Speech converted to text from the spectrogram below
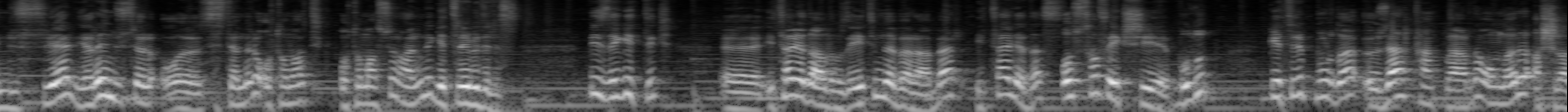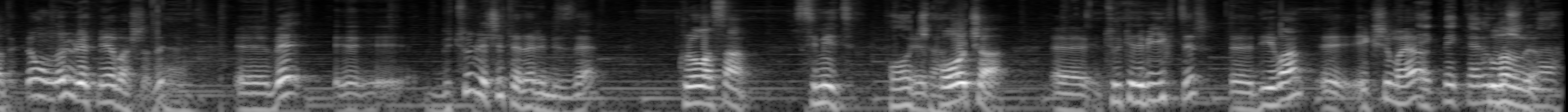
endüstriyel, yarı endüstriyel o, sistemlere otomatik otomasyon haline getirebiliriz. Biz de gittik. E, İtalya'da aldığımız eğitimle beraber İtalya'da o saf ekşiyi bulup getirip burada özel tanklarda onları aşıladık ve onları üretmeye başladık. E, ve e, bütün reçetelerimizde kruvasan, simit, Poğaça. e, poğaça e, Türkiye'de bir ilktir. E, divan e, ekşi maya Ekmeklerin kullanılıyor. dışında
